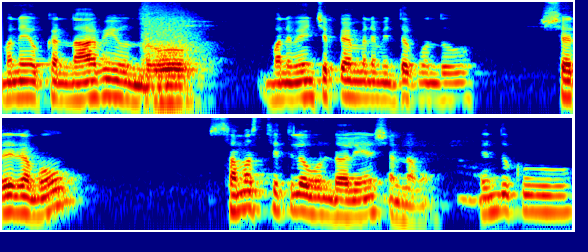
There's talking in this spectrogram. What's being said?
మన యొక్క నాభి ఉందో మనం ఏం చెప్పాం మనం ఇంతకుముందు శరీరము సమస్థితిలో ఉండాలి అని అన్నాము. ఎందుకు?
